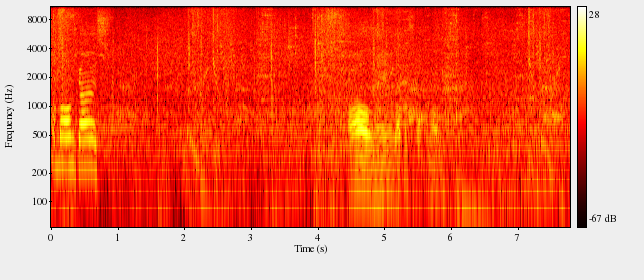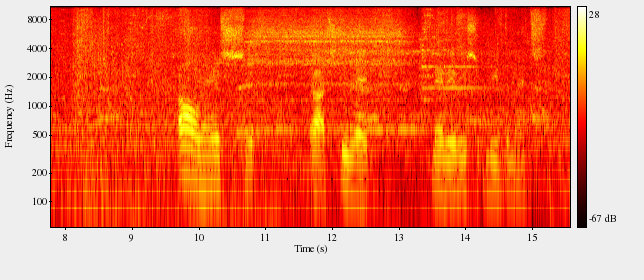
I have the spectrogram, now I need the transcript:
Come on guys. Olé, what the fuck man. Olé, shit. Ah, it's too late. Maybe we should leave the match.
